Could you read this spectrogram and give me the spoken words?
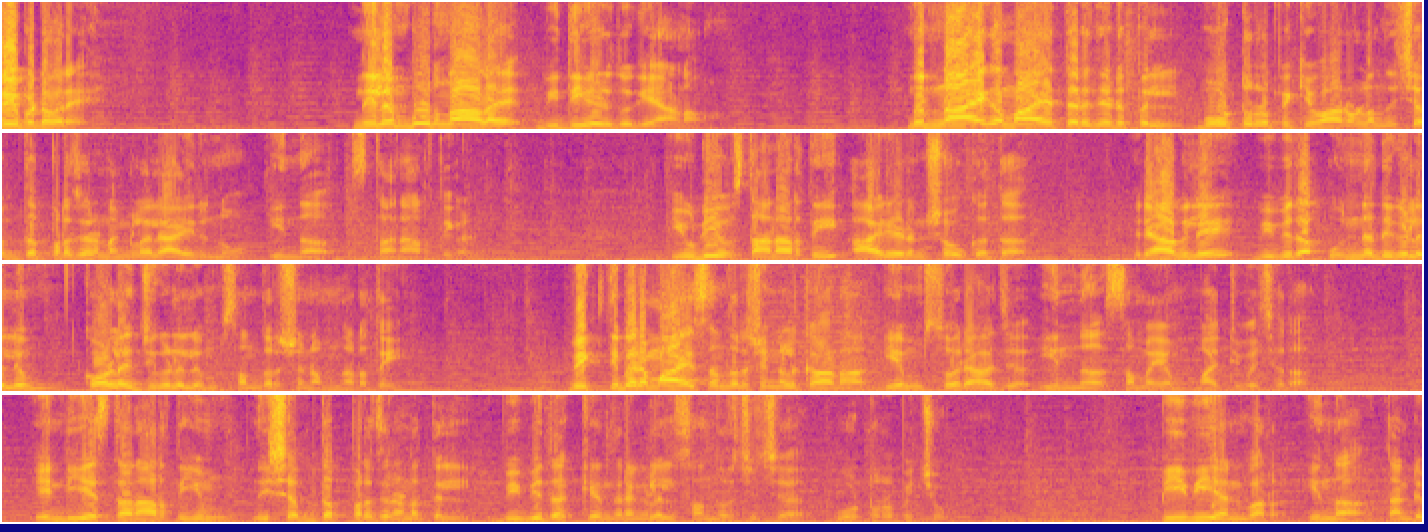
പ്രിയപ്പെട്ടവരെ നിലമ്പൂർ നാളെ വിധി എഴുതുകയാണോ. നിർണായകമായ തെരഞ്ഞെടുപ്പിൽ വോട്ടുറപ്പിക്കുവാനുള്ള നിശബ്ദ പ്രചരണങ്ങളിലായിരുന്നു ഇന്ന് സ്ഥാനാർത്ഥികൾ. യു ഡി എഫ് സ്ഥാനാർത്ഥി ആര്യടൻ ഷൗക്കത്ത് രാവിലെ വിവിധ ഉന്നതികളിലും കോളേജുകളിലും സന്ദർശനം നടത്തി. വ്യക്തിപരമായ സന്ദർശനങ്ങൾക്കാണ് എം സ്വരാജ് ഇന്ന് സമയം മാറ്റിവെച്ചത്. എൻ ഡി എ സ്ഥാനാർത്ഥിയും നിശബ്ദ പ്രചരണത്തിൽ വിവിധ കേന്ദ്രങ്ങളിൽ സന്ദർശിച്ച് വോട്ടുറപ്പിച്ചു. പി വി അൻവർ ഇന്ന് തന്റെ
